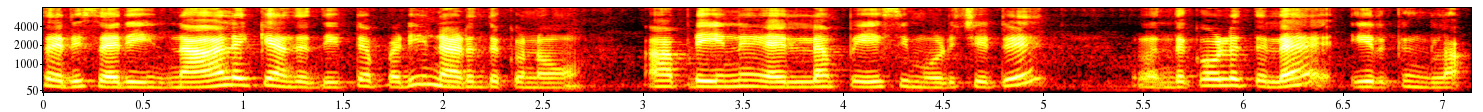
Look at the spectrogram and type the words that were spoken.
சரி சரி நாளைக்கு அந்த திட்டப்படி நடந்துக்கணும் அப்படின்னு எல்லாம் பேசி முடிச்சுட்டு இந்த குளத்தில் இருக்குங்களாம்.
